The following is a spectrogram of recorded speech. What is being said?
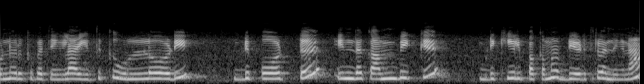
ஒன்று இருக்குது பார்த்தீங்களா? இதுக்கு உள்ளோடி இப்படி போட்டு இந்த கம்பிக்கு இப்படி கீழ்ப்பக்கமாக இப்படி எடுத்துகிட்டு வந்தீங்கன்னா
